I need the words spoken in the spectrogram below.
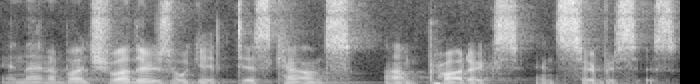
and then a bunch of others will get discounts on products and services.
